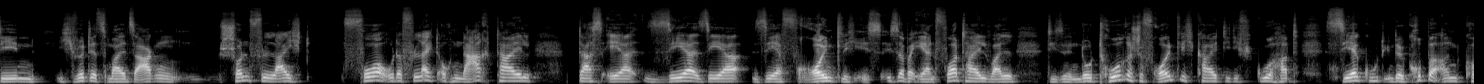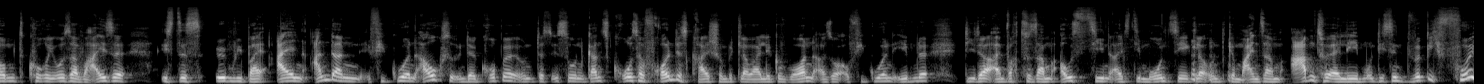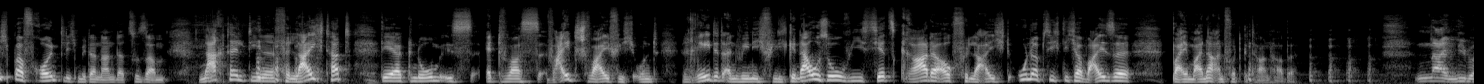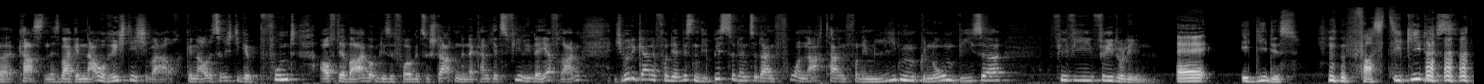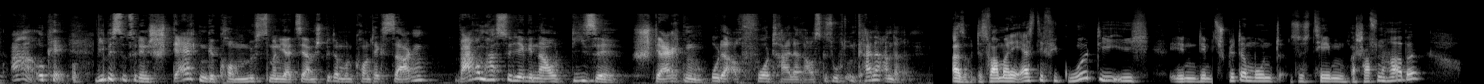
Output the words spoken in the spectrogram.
den, ich würde jetzt mal sagen, schon vielleicht Vor- oder vielleicht auch Nachteil dass er sehr, sehr, sehr freundlich ist. Ist aber eher ein Vorteil, weil diese notorische Freundlichkeit, die die Figur hat, sehr gut in der Gruppe ankommt. Kurioserweise ist es irgendwie bei allen anderen Figuren auch so in der Gruppe und das ist so ein ganz großer Freundeskreis schon mittlerweile geworden, also auf Figurenebene, die da einfach zusammen ausziehen als die Mondsegler und gemeinsam Abenteuer erleben und die sind wirklich furchtbar freundlich miteinander zusammen. Nachteil, den er vielleicht hat, der Gnome ist etwas weitschweifig häufig und redet ein wenig viel. Genauso wie ich es jetzt gerade auch vielleicht unabsichtlicherweise bei meiner Antwort getan habe. Nein, lieber Carsten, es war genau richtig, war auch genau das richtige Pfund auf der Waage, um diese Folge zu starten, denn da kann ich jetzt viel hinterher fragen. Ich würde gerne von dir wissen, wie bist du denn zu deinen Vor- und Nachteilen von dem lieben Gnom-Wieser Fifi Fridolin? Äh, Egidis. Fast. Igidis. Ah, okay. Wie bist du zu den Stärken gekommen, müsste man jetzt ja im Splittermund-Kontext sagen. Warum hast du dir genau diese Stärken oder auch Vorteile rausgesucht und keine anderen? Also, das war meine erste Figur, die ich in dem Splittermond-System erschaffen habe.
